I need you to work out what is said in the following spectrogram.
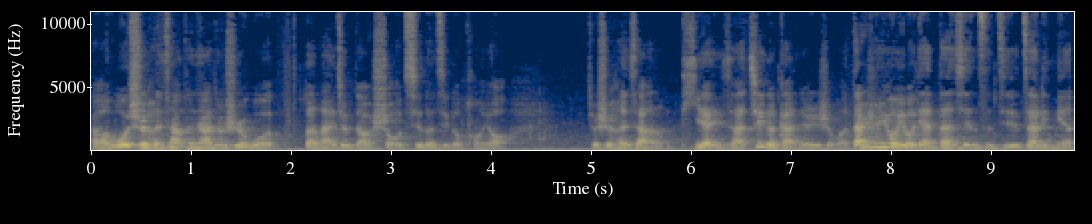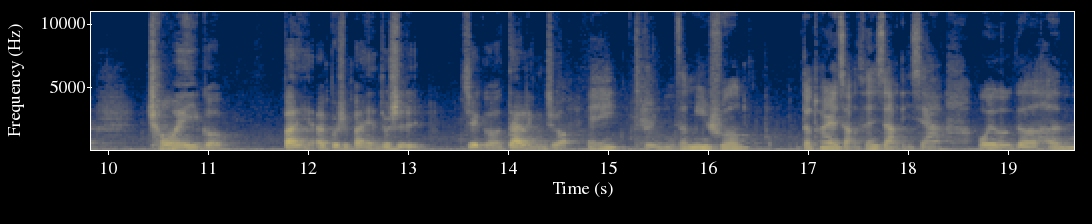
然后我是很想参加，就是我本来就比较熟悉的几个朋友，就是很想体验一下这个感觉是什么，但是又有点担心自己在里面成为一个扮演，呃，不是扮演，就是。这个带领者，哎，你这么一说，就突然想分享一下，我有一个很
